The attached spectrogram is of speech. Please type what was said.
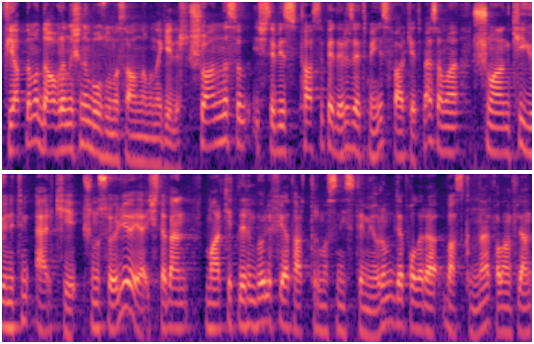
fiyatlama davranışının bozulması anlamına gelir. Şu an nasıl işte biz tasvip ederiz etmeyiz fark etmez ama şu anki yönetim erki şunu söylüyor ya işte ben marketlerin böyle fiyat arttırmasını istemiyorum. Depolara baskınlar falan filan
